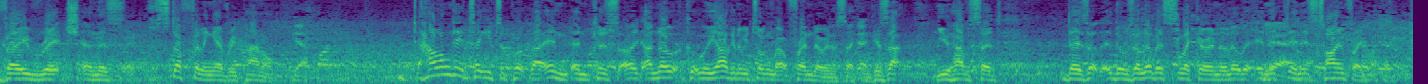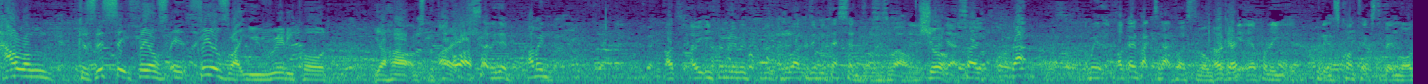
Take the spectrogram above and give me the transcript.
very rich, and there's stuff filling every panel. Yeah. How long did it take you to put that in? And because I, I know we are going to be talking about Friendo in a second, Yeah. because that you have said there's a, there was a little bit slicker and a little bit in, Yeah. its, in its time frame. How long? Because this it feels it feels like you really poured your heart onto the page. Oh, I certainly did. I mean, are you familiar with the work I did with Death Sentence as well? Sure. Yeah, so that, I mean, I'll go back to that first of all. Okay. Yeah, probably put it into context a bit more.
